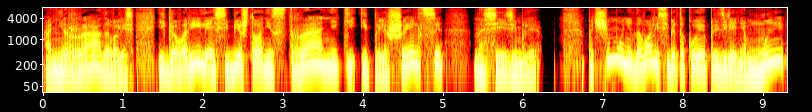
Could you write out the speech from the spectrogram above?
Они радовались и говорили о себе, что они странники и пришельцы на всей земле. Почему они давали себе такое определение? Мы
